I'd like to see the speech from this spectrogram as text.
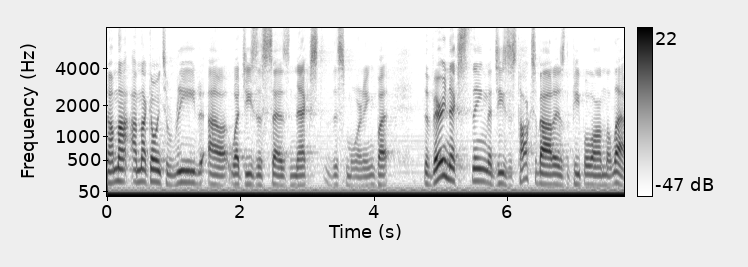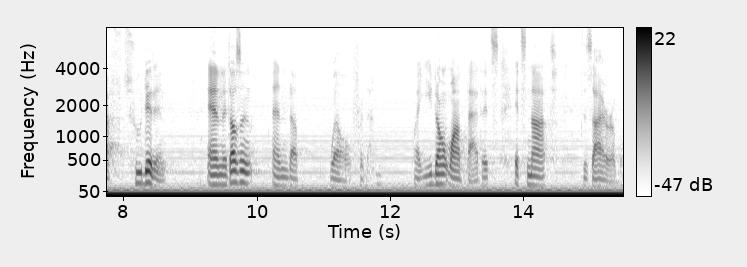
Now, I'm not, I'm not going to read uh, what Jesus says next this morning, but the very next thing that Jesus talks about is the people on the left who didn't. And it doesn't end up well for them. Like, you don't want that, it's, it's not desirable.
